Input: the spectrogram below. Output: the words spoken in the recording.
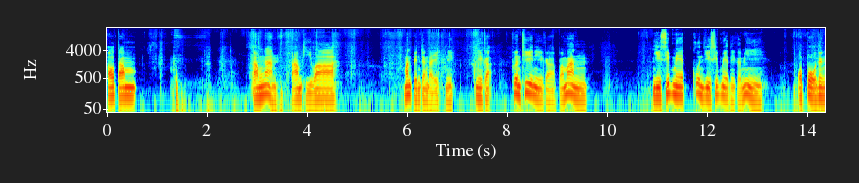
เอาตามตามงานตามที่ว่ามันเป็นจังไดนี่ นี่ก็พื้นที่นี่ก็ประมาณยี่สิบเมตรคูณยี่สิบเมตรนี่ก็มีโอโปหนึ่ง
